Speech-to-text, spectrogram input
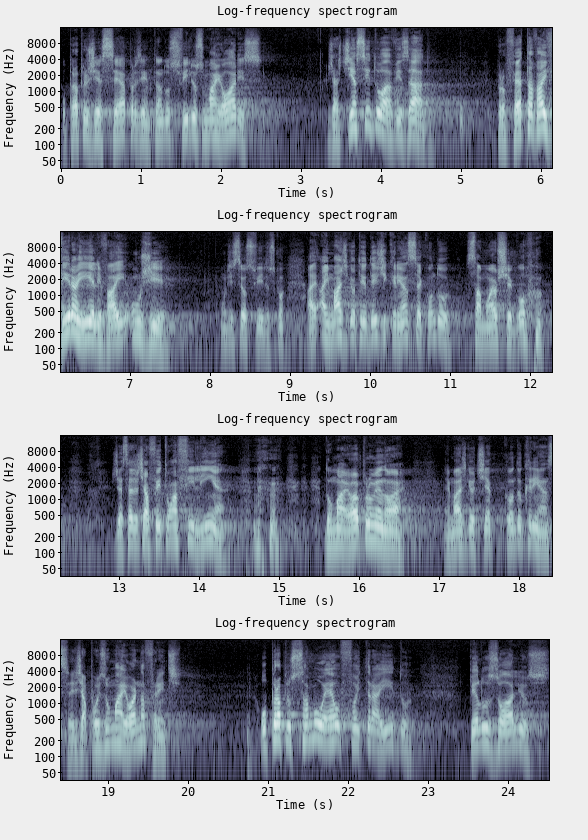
o próprio Jessé apresentando os filhos maiores, já tinha sido avisado, o profeta vai vir aí, ele vai ungir um de seus filhos. A, a imagem que eu tenho desde criança é quando Samuel chegou Jessé já tinha feito uma filinha do maior para o menor. A imagem que eu tinha quando criança. Ele já pôs o maior na frente. O próprio Samuel foi traído pelos olhos.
